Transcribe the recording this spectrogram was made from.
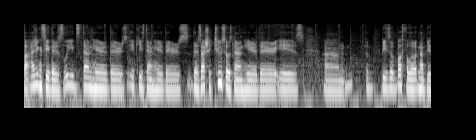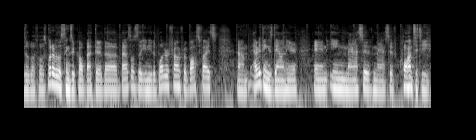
But as you can see, there's Leeds down here, there's ickies down here, there's there's actually Tusos down here, there is um, Bezo Buffalo, not Bezo Buffaloes, whatever those things are called back there, the basils that you need the blubber from for boss fights. Um, everything is down here and in massive, massive quantity.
